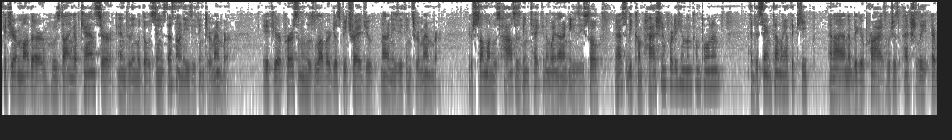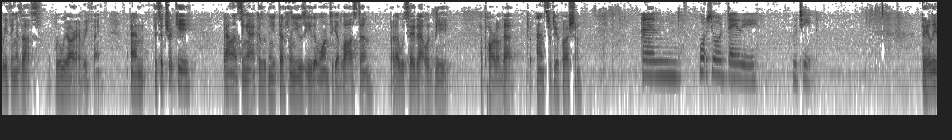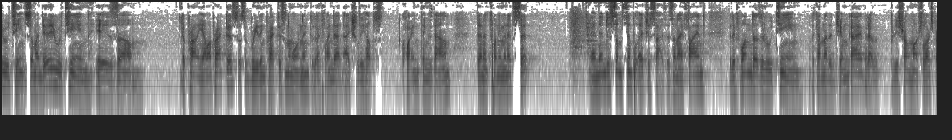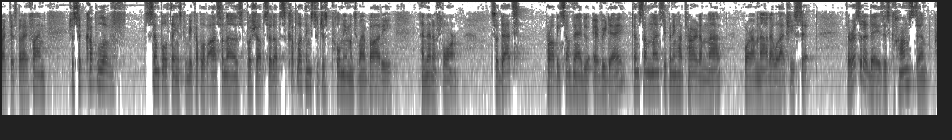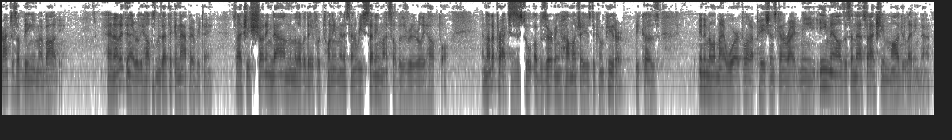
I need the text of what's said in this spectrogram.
if you're a mother who's dying of cancer and dealing with those things, that's not an easy thing to remember. If you're a person whose lover just betrayed you, not an easy thing to remember. You're someone whose house has been taken away, not an easy. So there has to be compassion for the human component. At the same time, we have to keep an eye on a bigger prize, which is actually everything is us. We are everything. And it's a tricky balancing act because we can definitely use either one to get lost in. But I would say that would be a part of that answer to your question. And what's your daily routine? Daily routine. So my daily routine is um, a pranayama practice. So it's a breathing practice in the morning because I find that actually helps quieten things down. Then a 20 minute sit. And then just some simple exercises. And I find that if one does a routine, like I'm not a gym guy, but I have a pretty strong martial arts practice, but I find just a couple of simple things. Could be a couple of asanas, push ups, sit ups, a couple of things to just pull me into my body, and then a form. So that's probably something I do every day. Then some nights, depending how tired I'm not or I'm not, I will actually sit. The rest of the day is this constant practice of being in my body. Another thing that really helps me is I take a nap every day. So actually shutting down in the middle of the day for 20 minutes and resetting myself is really, really helpful. Another practice is to observing how much I use the computer because in the middle of my work, a lot of patients can write me emails, this and that. So actually modulating that.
